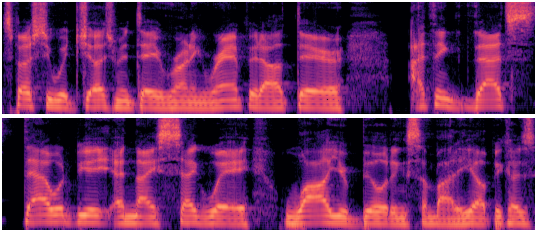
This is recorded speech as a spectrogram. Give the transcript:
especially with Judgment Day running rampant out there. I think that's that would be a, nice segue while you're building somebody up because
